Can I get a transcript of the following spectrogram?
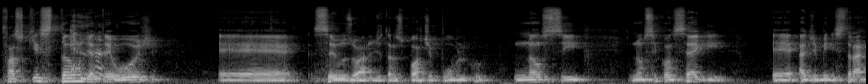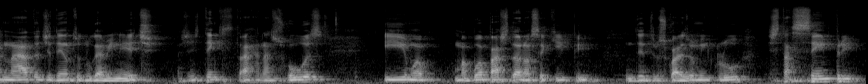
faço questão de até hoje é, ser usuário de transporte público. Não se, não se consegue é, administrar nada de dentro do gabinete. A gente tem que estar nas ruas e uma, uma boa parte da nossa equipe dentre os quais eu me incluo, está sempre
